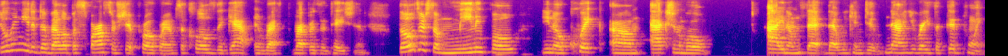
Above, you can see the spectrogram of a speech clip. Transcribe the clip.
Do we need to develop a sponsorship program to close the gap in rep- representation? Those are some meaningful, you know, quick, um, actionable items that that we can do. Now, you raise a good point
